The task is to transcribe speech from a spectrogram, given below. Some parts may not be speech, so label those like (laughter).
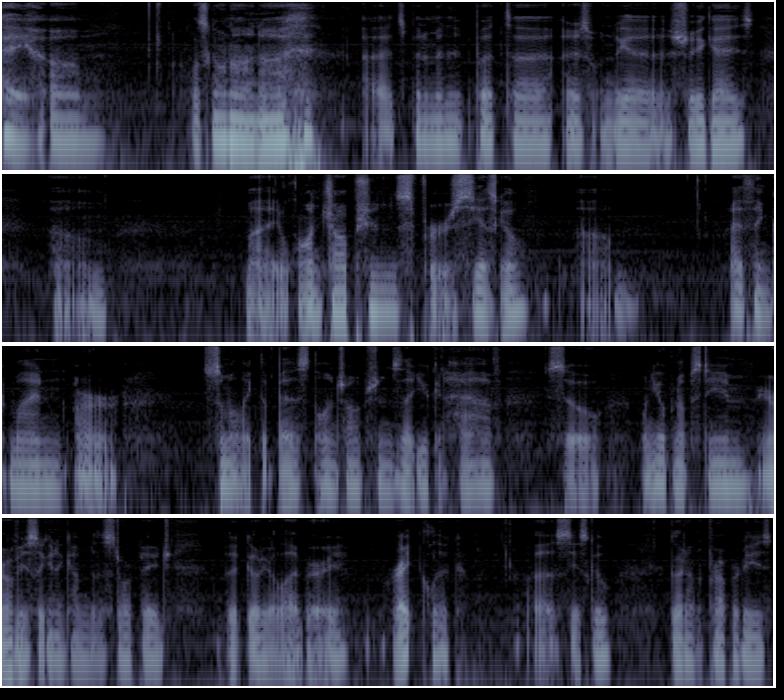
Hey, um, what's going on? Uh, (laughs) uh, it's been a minute, but uh, I just wanted to show you guys um, my launch options for CS:GO. Um, I think mine are some of like the best launch options that you can have. So when you open up Steam, you're obviously gonna come to the store page, but go to your library, right click, uh, CS:GO go down to properties,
